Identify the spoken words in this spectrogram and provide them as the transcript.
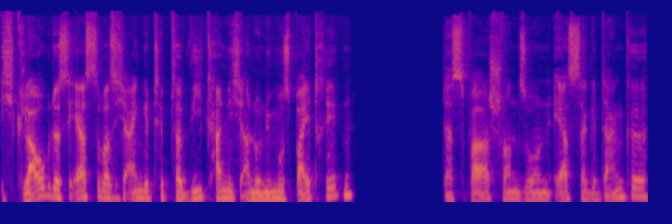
Ich glaube, das erste, was ich eingetippt habe, wie kann ich Anonymous beitreten? Das war schon so ein erster Gedanke.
